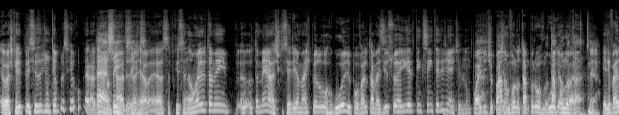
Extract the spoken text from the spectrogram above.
Eu acho que ele precisa de um tempo para se recuperar das É, sim, pancadas. sim, a real sim. é essa. Porque senão ele também. Eu, eu também acho que seria mais pelo orgulho, pô, vai lutar. Mas isso aí ele tem que ser inteligente. Ele não pode, É, tipo, ah, não vou lutar por orgulho. lutar por agora. lutar. É. Ele vai,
